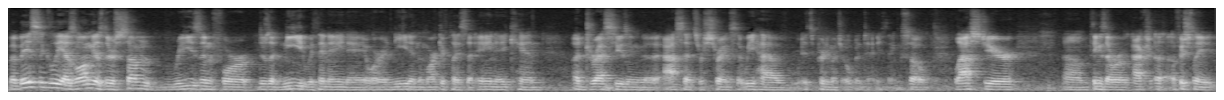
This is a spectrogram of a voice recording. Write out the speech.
but basically, as long as there's some reason for, there's a need within ANA or a need in the marketplace that ANA can address using the assets or strengths that we have, it's pretty much open to anything. So last year, um, things that were actually officially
